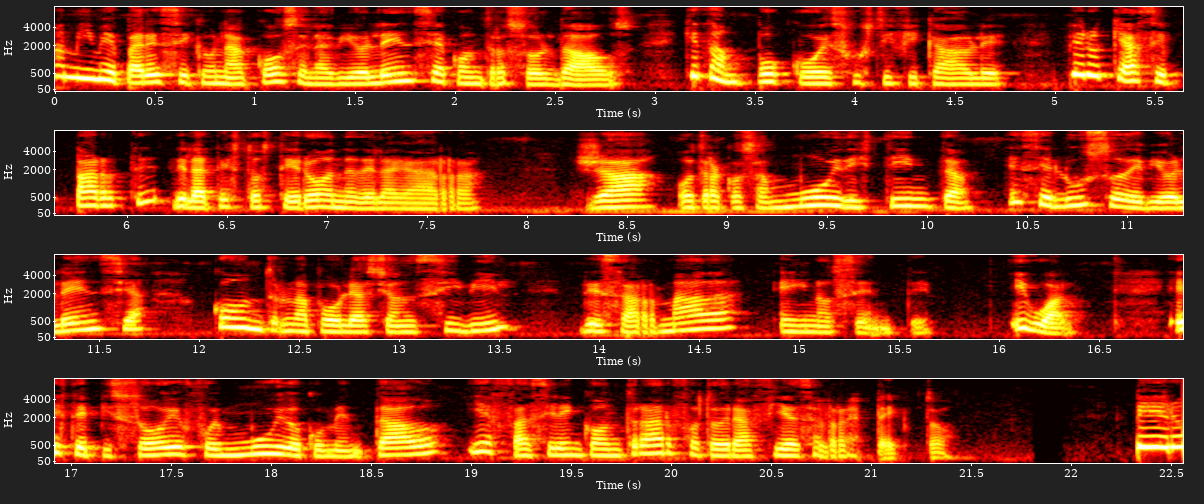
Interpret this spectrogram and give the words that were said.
a mí me parece que una cosa es la violencia contra soldados, que tampoco es justificable, pero que hace parte de la testosterona de la guerra. Ya otra cosa muy distinta es el uso de violencia contra una población civil desarmada e inocente. Igual, este episodio fue muy documentado y es fácil encontrar fotografías al respecto. Pero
